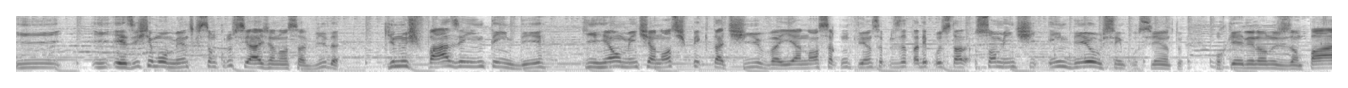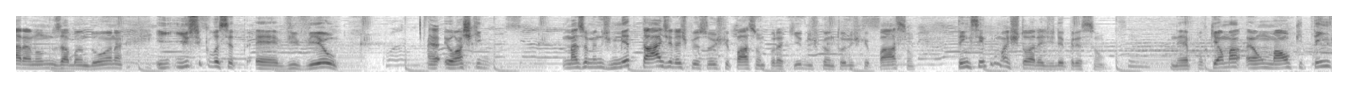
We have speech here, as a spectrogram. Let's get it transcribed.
E, e existem momentos que são cruciais na nossa vida que nos fazem entender que realmente a nossa expectativa e a nossa confiança precisa estar depositada somente em Deus 100%, porque Ele não nos desampara, não nos abandona. E isso que você é, viveu, é, eu acho que mais ou menos metade das pessoas que passam por aqui, dos cantores que passam, tem sempre uma história de depressão, né? Porque é, uma, é um mal que tem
